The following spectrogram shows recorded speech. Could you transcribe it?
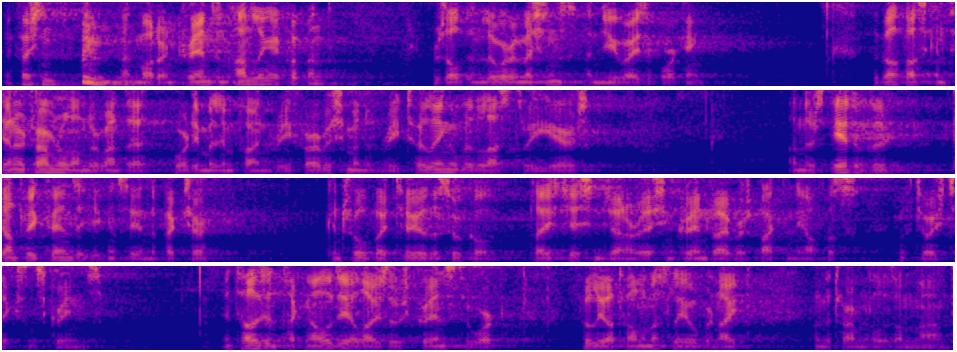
Efficient and modern cranes and handling equipment result in lower emissions and new ways of working. The Belfast Container Terminal underwent a £40 million refurbishment and retooling over the last three years. And there's eight of the gantry cranes that you can see in the picture, controlled by two of the so called PlayStation generation crane drivers back in the office with joysticks and screens. Intelligent technology allows those cranes to work fully autonomously overnight when the terminal is unmanned.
